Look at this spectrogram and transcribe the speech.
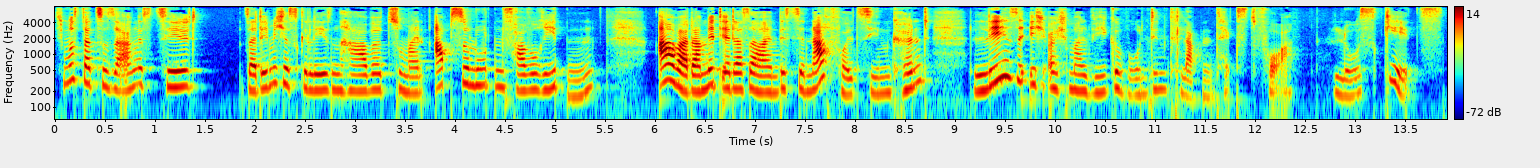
Ich muss dazu sagen, es zählt, seitdem ich es gelesen habe, zu meinen absoluten Favoriten. Aber damit ihr das auch ein bisschen nachvollziehen könnt, lese ich euch mal wie gewohnt den Klappentext vor. Los geht's.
